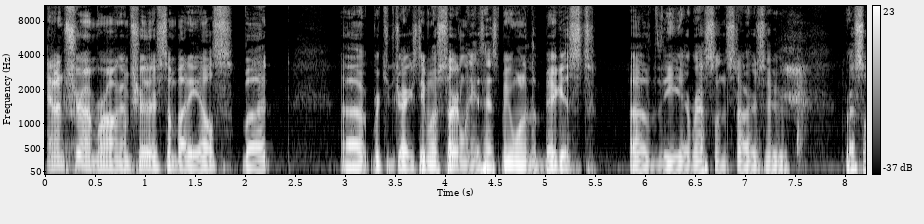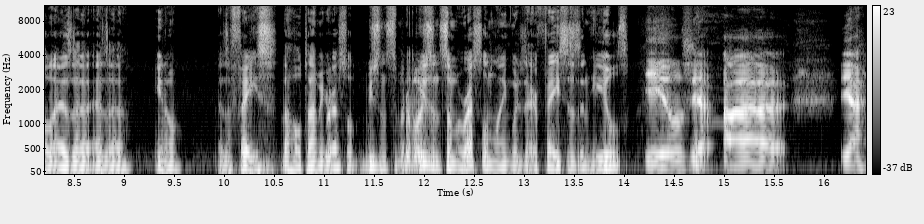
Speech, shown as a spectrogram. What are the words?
And I'm sure I'm wrong. I'm sure there's somebody else, but uh, Ricky the Dragon Steamboat certainly has to be one of the biggest of the uh, wrestling stars who wrestled as a as a you know as a face the whole time he wrestled. Using some about- using some wrestling language there, faces and heels. heels. Yeah. Uh, yeah,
